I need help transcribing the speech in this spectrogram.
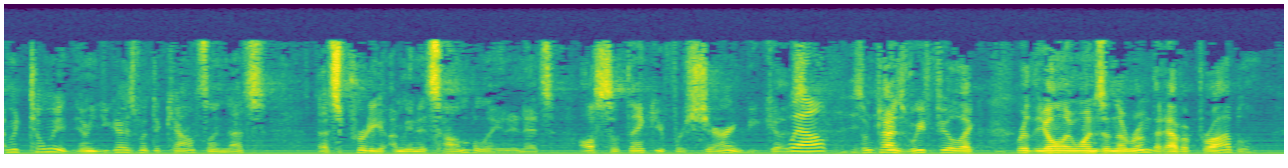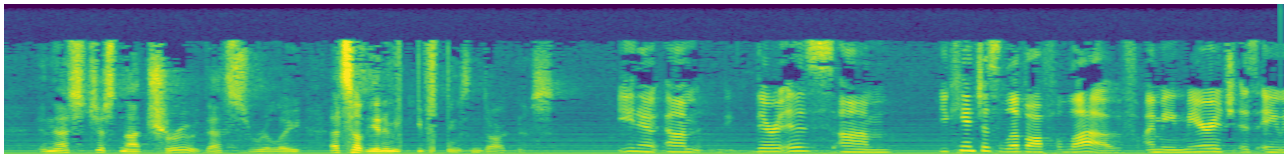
I mean, tell me. I mean, you guys went to counseling. That's that's pretty. I mean, it's humbling, and it's also thank you for sharing because Well- sometimes we feel like we're the only ones in the room that have a problem, and that's just not true. That's really that's how the enemy keeps things in darkness. you know, um, there is, um, you can't just live off love. I mean, marriage is a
